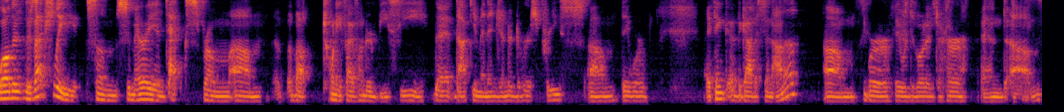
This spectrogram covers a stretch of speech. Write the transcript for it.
Well, there, there's actually some Sumerian texts from um, about 2500 BC that documented gender diverse priests. Um, they were, I think, uh, the goddess Inanna. Um, were they were devoted to her, and um,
